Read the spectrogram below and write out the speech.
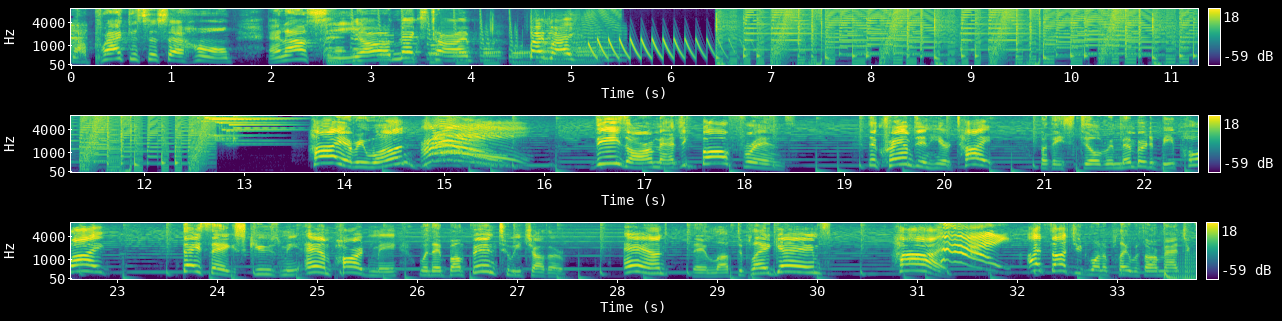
Now practice this at home, and I'll see y'all next time. Bye-bye. Hi everyone! Hi! These are our magic ball friends. They're crammed in here tight, but they still remember to be polite. They say excuse me and pardon me when they bump into each other. And they love to play games. Hi! Hi! I thought you'd want to play with our magic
